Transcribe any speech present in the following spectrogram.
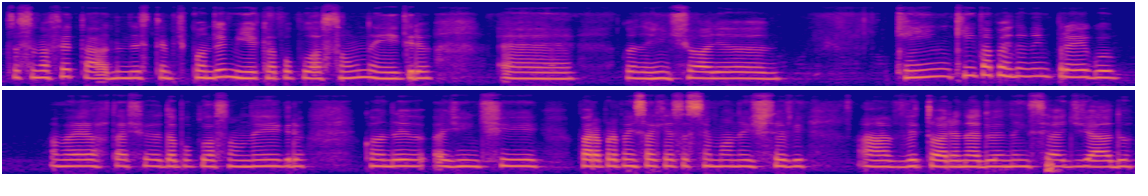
está sendo afetada nesse tempo de pandemia, que é a população negra. É, quando a gente olha quem está perdendo emprego, a maior taxa da população negra. Quando a gente para para pensar que essa semana a gente teve a vitória né, do Enem ser adiado,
